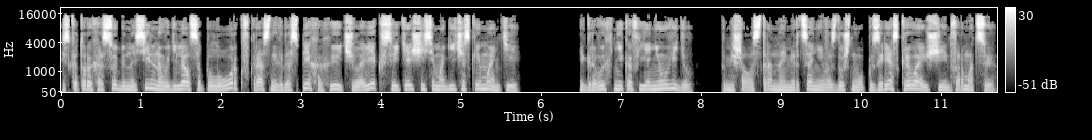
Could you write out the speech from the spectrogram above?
из которых особенно сильно выделялся полуорк в красных доспехах и человек в светящейся магической мантии. Игровых ников я не увидел, помешало странное мерцание воздушного пузыря, скрывающее информацию.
